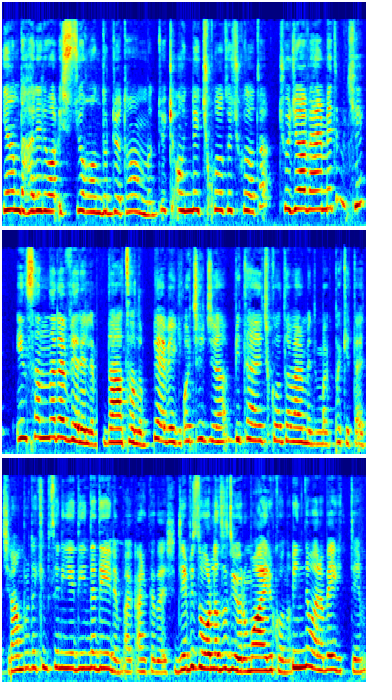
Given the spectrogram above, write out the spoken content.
Yanımda Halil var istiyor handır diyor tamam mı? Diyor ki anne çikolata çikolata. Çocuğa vermedim ki insanlara verelim. Dağıtalım. Bir eve git. O çocuğa bir tane çikolata vermedim bak paketi açıp. Ben burada kimsenin yediğinde değilim bak arkadaş. Cebi zorladı diyorum o ayrı konu. Bindim arabaya gittim.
